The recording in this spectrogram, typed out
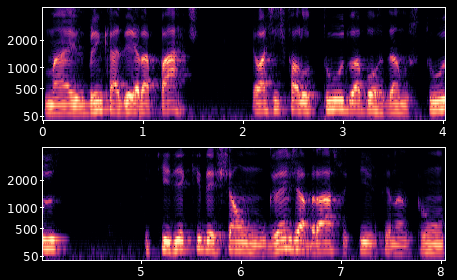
mas brincadeira à parte, eu acho que a gente falou tudo, abordamos tudo, e queria aqui deixar um grande abraço aqui, Fernando, para um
